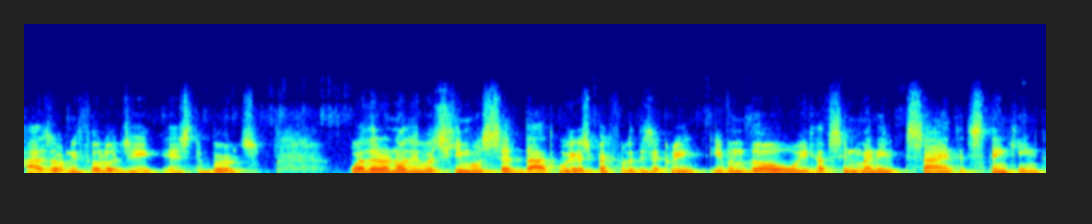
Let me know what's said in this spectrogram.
as ornithology is to birds. Whether or not it was him who said that, we respectfully disagree, even though we have seen many scientists thinking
